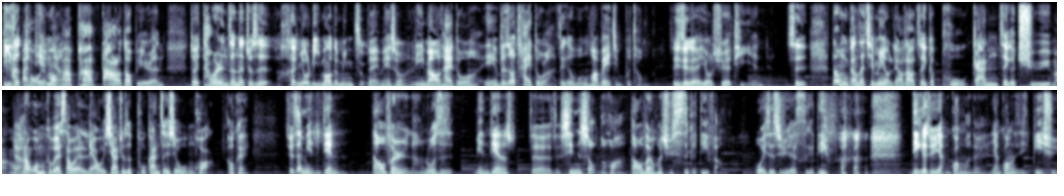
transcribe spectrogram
低着头，有没有怕怕打扰到别人？对，台湾人真的就是很有礼貌的民族。对，没错，礼貌太多，也不是说太多啦，这个文化背景不同。所以这个有趣的体验的是，那我们刚才前面有聊到这个蒲甘这个区域嘛？啊、那我们可不可以稍微聊一下，就是蒲甘这些文化？OK，就在缅甸，大部分人啊，如果是缅甸的新手的话，大部分人会去四个地方。我也是去这四个地方。第一个就是仰光嘛，对不对？仰光必去。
